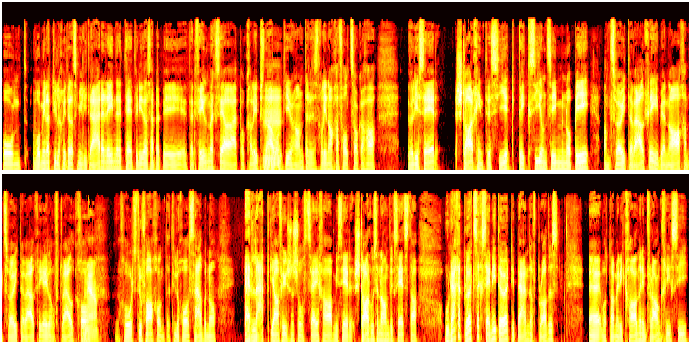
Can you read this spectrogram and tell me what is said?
und wo mich natürlich wieder ans Militär erinnert hat, wenn ich das eben bei den Filmen gesehen habe, Apocalypse Now Mhm. und Deer Hunter, das ein bisschen nachvollzogen habe, weil ich sehr stark interessiert war und immer noch bin am Zweiten Weltkrieg. Ich bin nach am Zweiten Weltkrieg eigentlich auf die Welt gekommen Ja. kurz darauf und natürlich auch selber noch erlebt, ja, für Schlusszeichen haben, mich sehr stark auseinandergesetzt habe. Und dann plötzlich sehe ich dort die Band of Brothers, äh, wo die Amerikaner in Frankreich sind,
